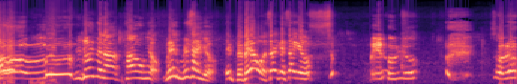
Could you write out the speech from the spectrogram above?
အော်ရေချိုးကြီးပြန်လာထားအောင်ပြောမင်းမင်းဆိုင်ကြောအေးဘယ်ဘဲအောင်စိုက်ကစိုက်ကရောမင်းတို့ရောဆိုတော့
